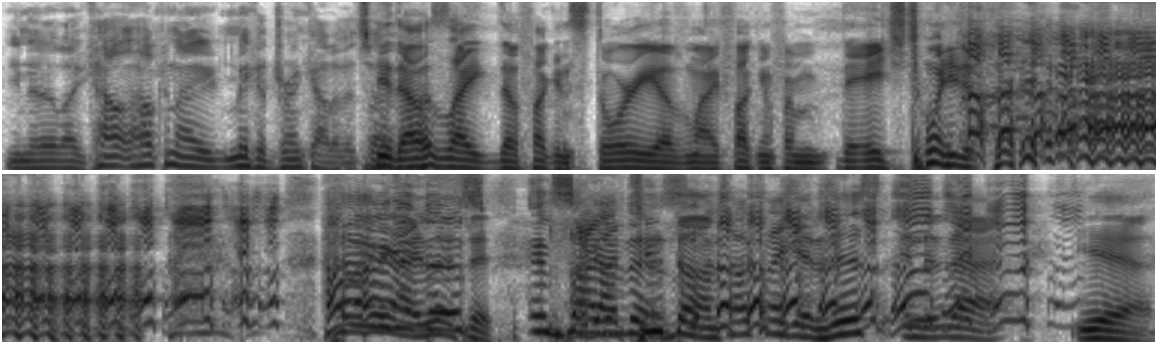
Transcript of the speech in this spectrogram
You know, like how how can I make a drink out of it? So Dude, that was like the fucking story of my fucking from the age 20 to 30. how am I get this listen. inside I got of this? two thumbs. How can I get this into that? Yeah.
